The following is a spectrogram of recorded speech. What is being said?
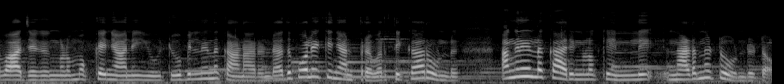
വാചകങ്ങളും ഒക്കെ ഞാൻ യൂട്യൂബിൽ നിന്ന് കാണാറുണ്ട്. അതുപോലെയൊക്കെ ഞാൻ പ്രവർത്തിക്കാറുണ്ട്. അങ്ങനെയുള്ള കാര്യങ്ങളൊക്കെ എന്നിൽ നടന്നിട്ടുമുണ്ട് കേട്ടോ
